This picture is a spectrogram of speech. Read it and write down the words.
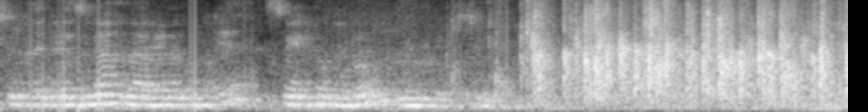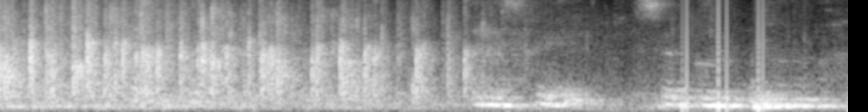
ശിവരചന രചന നാരായണൻകുട്ടിയെ സ്നേഹപൂർവം നിരീക്ഷിക്കുന്നു നമസ്തേ. സദ്ഗുരുഭ്യോ നമഃ.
